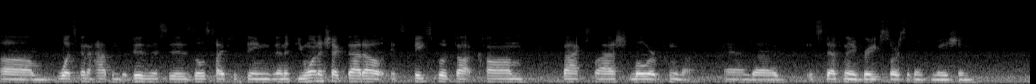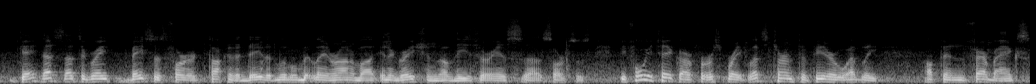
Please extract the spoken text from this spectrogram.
um, what's going to happen to businesses, those types of things. And if you want to check that out, it's facebook.com backslash Lower Puna, and uh, it's definitely a great source of information. Okay, that's that's a great basis for talking to David a little bit later on about integration of these various uh, sources. Before we take our first break, let's turn to Peter Webley up in Fairbanks.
